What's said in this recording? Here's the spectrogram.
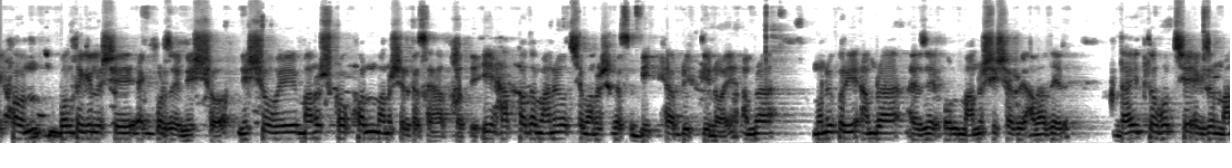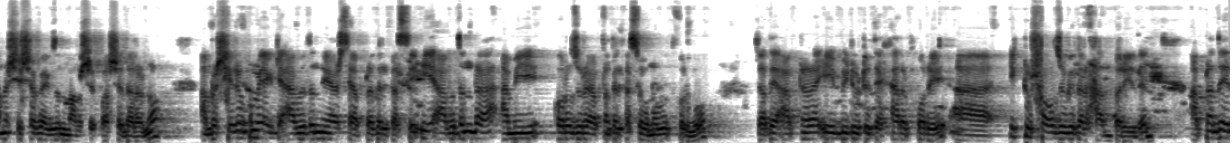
এখন বলতে গেলে সে এক পর্যায়ে নিঃস্ব। নিঃস্ব হয়ে মানুষ কখন মানুষের কাছে হাত পাতে এই হাত পাতা মানে হচ্ছে মানুষের কাছে ভিক্ষা, বৃত্তি নয়। আমরা মনে করি আমরা যে হোল মানুষ হিসাবে আমাদের দায়িত্ব হচ্ছে একজন মানুষ হিসাবে একজন মানুষের পাশে দাঁড়ানো। আমরা সেরকমই একটা আবেদন নিয়ে আসছি আপনাদের কাছে। এই আবেদনটা আমি করজোরে আপনাদের কাছে অনুরোধ করব যাতে আপনারা এই ভিডিওটি দেখার পরে একটু সহযোগিতার হাত বাড়িয়ে দেন। আপনাদের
